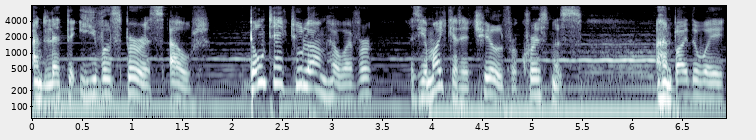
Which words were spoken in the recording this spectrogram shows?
and let the evil spirits out. Don't take too long, however, as you might get a chill for Christmas. And by the way,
